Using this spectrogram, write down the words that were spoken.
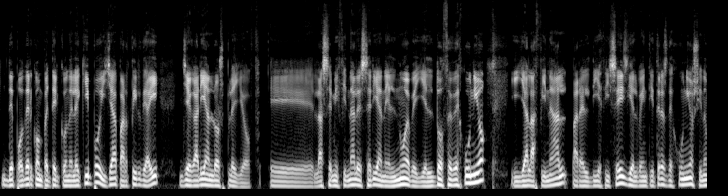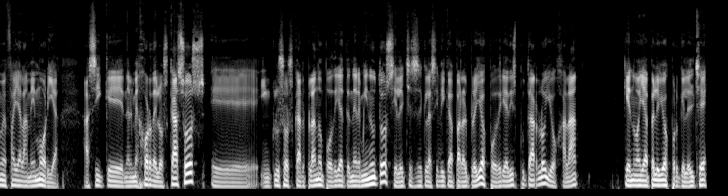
de poder competir con el equipo y ya a partir de ahí llegarían los playoffs. Eh, las semifinales serían el 9 y el 12 de junio y ya la final para el 16 y el 23 de junio si no me falla la memoria. Así que en el mejor de los casos, eh, incluso Oscar Plano podría tener minutos, si el Elche se clasifica para el playoff podría disputarlo y ojalá que no haya playoff porque el Elche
